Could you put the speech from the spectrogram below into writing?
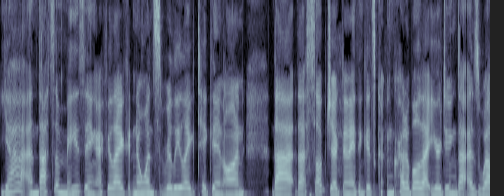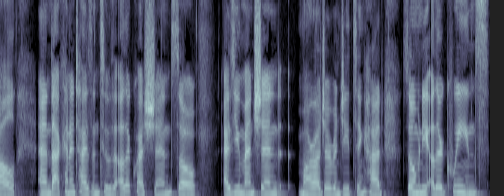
Yeah, and that's amazing. I feel like no one's really like taken on that that subject and I think it's incredible that you're doing that as well. And that kind of ties into the other question. So, as you mentioned, Maharaja Ranjit Singh had so many other queens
